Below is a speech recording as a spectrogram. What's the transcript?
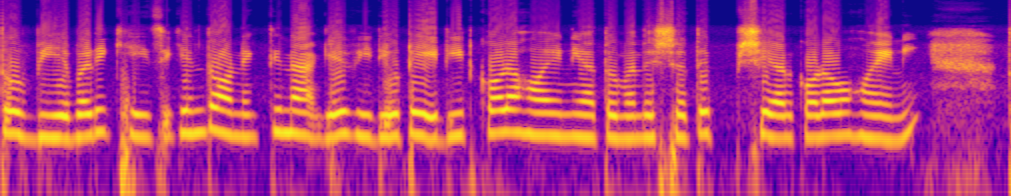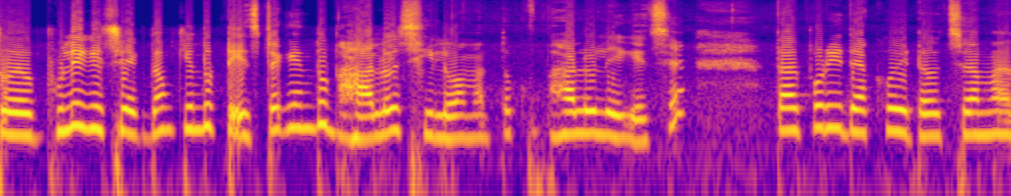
তো বিয়েবাড়ি খেয়েছি কিন্তু অনেক দিন আগে। ভিডিওটা এডিট করা হয়নি আর তোমাদের সাথে শেয়ার করাও হয়নি। তো ভুলে গেছি একদম, কিন্তু টেস্টটা কিন্তু ভালো ছিল। আমার তো খুব ভালো লেগেছে। তারপরেই দেখো, এটা হচ্ছে আমার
